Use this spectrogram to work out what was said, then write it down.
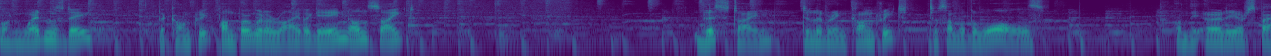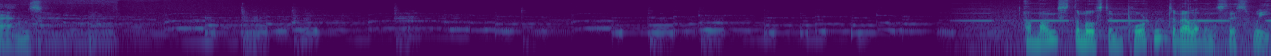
On Wednesday, the concrete pumper would arrive again on site, this time delivering concrete to some of the walls on the earlier spans. Amongst the most important developments this week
